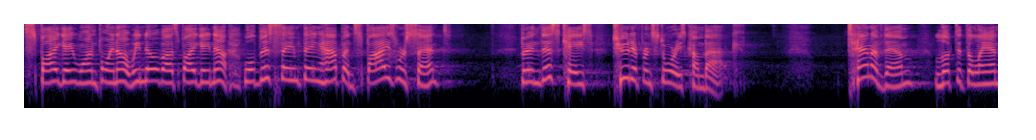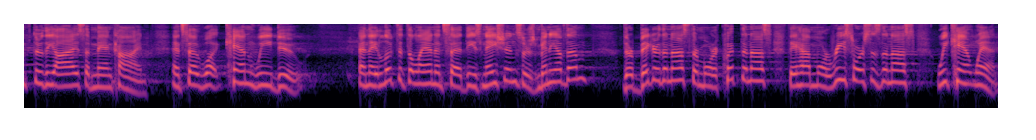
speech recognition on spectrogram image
Spygate 1.0. We know about Spygate now. Well, this same thing happened. Spies were sent but in this case, two different stories come back. Ten of them looked at the land through the eyes of mankind and said, What can we do? And they looked at the land and said, These nations, there's many of them. They're bigger than us, they're more equipped than us, they have more resources than us. We can't win.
